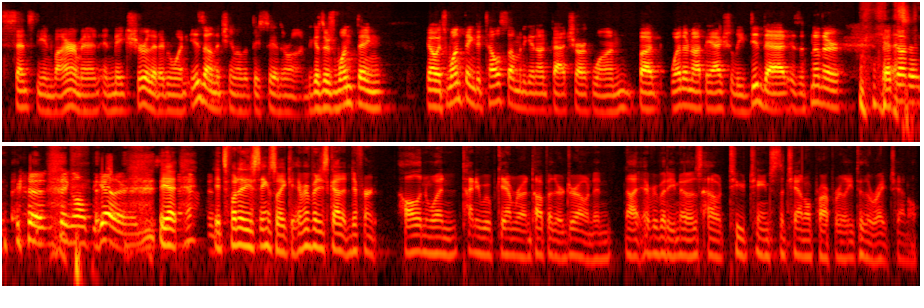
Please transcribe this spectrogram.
sense the environment and make sure that everyone is on the channel that they say they're on. Because there's one thing, you know, it's one thing to tell someone to get on Fat Shark One, but whether or not they actually did that is another another thing altogether. And you see that Yeah, it's one of these things. Like everybody's got a different all-in-one tiny whoop camera on top of their drone, and not everybody knows how to change the channel properly to the right channel.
